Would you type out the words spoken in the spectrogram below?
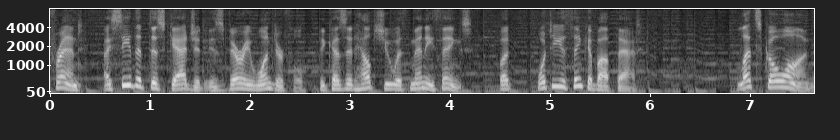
Friend, I see that this gadget is very wonderful because it helps you with many things, but what do you think about that? Let's go on.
